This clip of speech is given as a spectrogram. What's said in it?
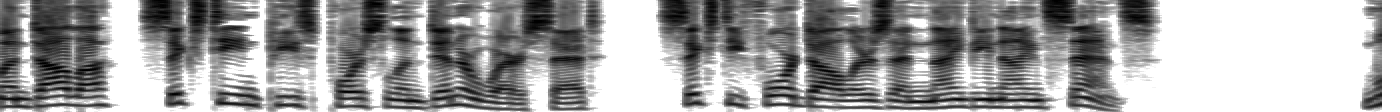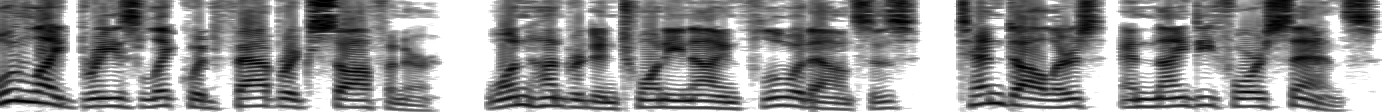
Mandala, 16-piece porcelain dinnerware set, $64.99. Moonlight Breeze Liquid Fabric Softener, 129 fluid ounces, $10.94.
